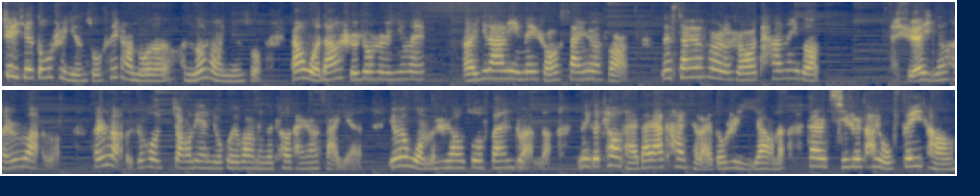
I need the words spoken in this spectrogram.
这些都是因素，非常多的很多种因素。然后我当时就是因为，呃，意大利那时候三月份，那三月份的时候，它那个雪已经很软了，很软了之后，教练就会往那个跳台上撒盐，因为我们是要做翻转的。那个跳台大家看起来都是一样的，但是其实它有非常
